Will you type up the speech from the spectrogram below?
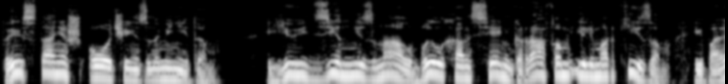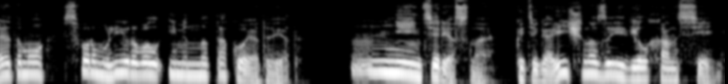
ты станешь очень знаменитым. Юидзин не знал, был Хан Сень графом или маркизом, и поэтому сформулировал именно такой ответ. «Неинтересно», — категорично заявил Хан Сень.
